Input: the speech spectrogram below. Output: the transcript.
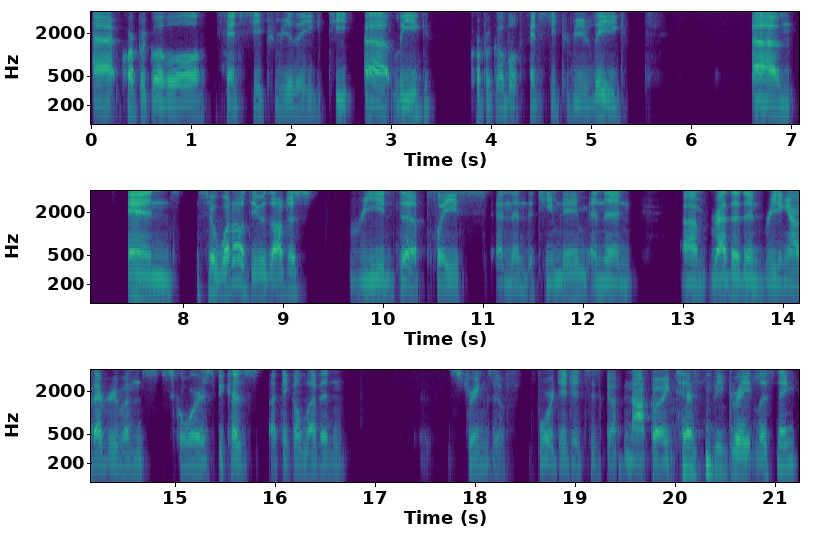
uh, corporate global fantasy Premier League uh, league, corporate global fantasy Premier League. Um, and so what I'll do is I'll just read the place and then the team name, and then um, rather than reading out everyone's scores, because I think eleven strings of four digits is go- not going to be great listening.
